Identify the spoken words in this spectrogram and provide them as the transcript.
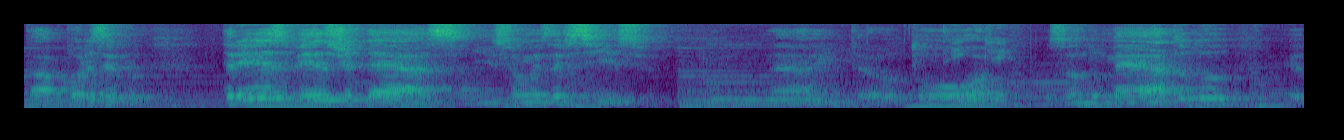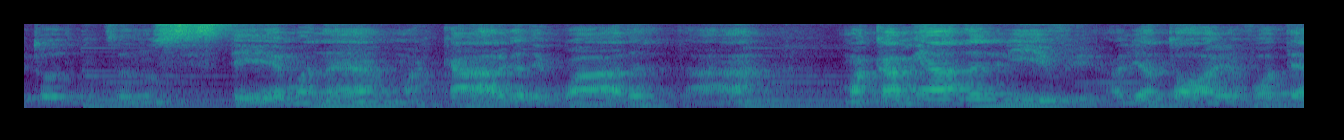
Tá? Por exemplo, 3 vezes de 10, isso é um exercício. Hum, né? Então eu estou usando método, estou usando um sistema, né? uma carga adequada, tá? uma caminhada livre, aleatória, eu vou até,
